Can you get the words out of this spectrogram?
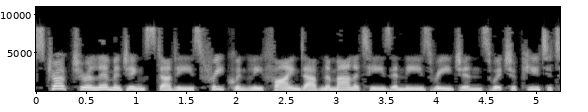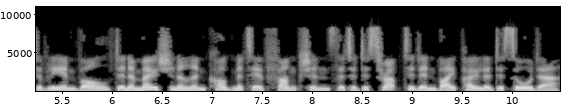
Structural imaging studies frequently find abnormalities in these regions which are putatively involved in emotional and cognitive functions that are disrupted in bipolar disorder.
